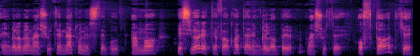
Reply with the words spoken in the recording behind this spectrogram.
انقلاب مشروطه نتونسته بود اما بسیار اتفاقات در انقلاب مشروطه افتاد که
